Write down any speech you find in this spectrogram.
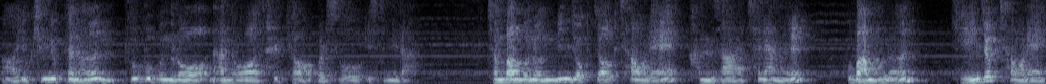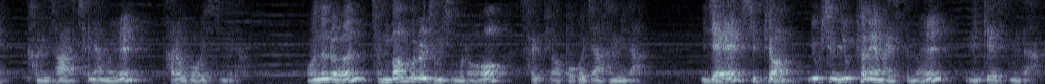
66편은 두 부분으로 나누어 살펴볼 수 있습니다. 전반부는 민족적 차원의 감사 찬양을, 후반부는 개인적 차원의 감사 찬양을 다루고 있습니다. 오늘은 전반부를 중심으로 살펴보고자 합니다. 이제 시편 66편의 말씀을 읽겠습니다.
